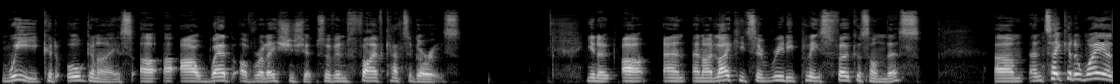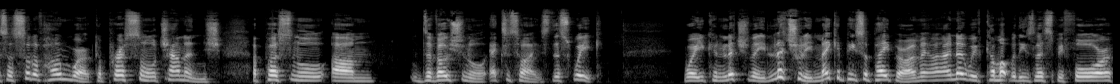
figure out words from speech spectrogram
we could organize our, our, web of relationships within five categories. You know, uh, and, and I'd like you to really please focus on this um, and take it away as a sort of homework, a personal challenge, a personal um, devotional exercise this week where you can literally, literally make a piece of paper. I mean, I know we've come up with these lists before.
